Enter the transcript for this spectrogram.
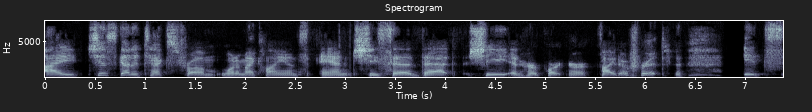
I just got a text from one of my clients, and she said that she and her partner fight over it. It's,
